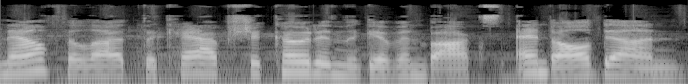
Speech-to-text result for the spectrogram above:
Now fill out the CAPTCHA code in the given box, and all done.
